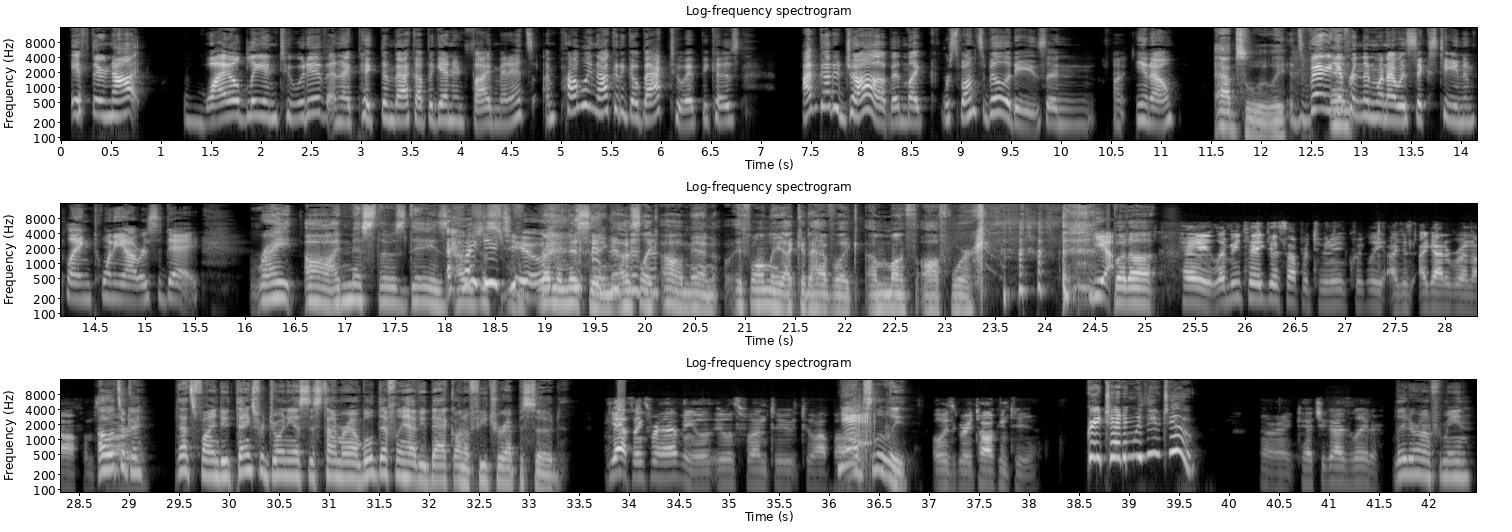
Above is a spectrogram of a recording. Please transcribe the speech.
if they're not wildly intuitive and I pick them back up again in 5 minutes, I'm probably not going to go back to it because I've got a job and like responsibilities and uh, you know, Absolutely. It's very And- different than when I was 16 and playing 20 hours a day. Right? Oh, I miss those days. I I was do just too. reminiscing. I was like, oh man, if only I could have like a month off work. Yeah. but uh Hey, let me take this opportunity quickly. I just I gotta run off. I'm oh, it's okay. That's fine, dude. Thanks for joining us this time around. We'll definitely have you back on a future episode. Yeah, thanks for having me. It was, fun to to hop on. Yeah. Absolutely. Always great talking to you. Great chatting with you too. All right, catch you guys later. Later on, Fermin.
